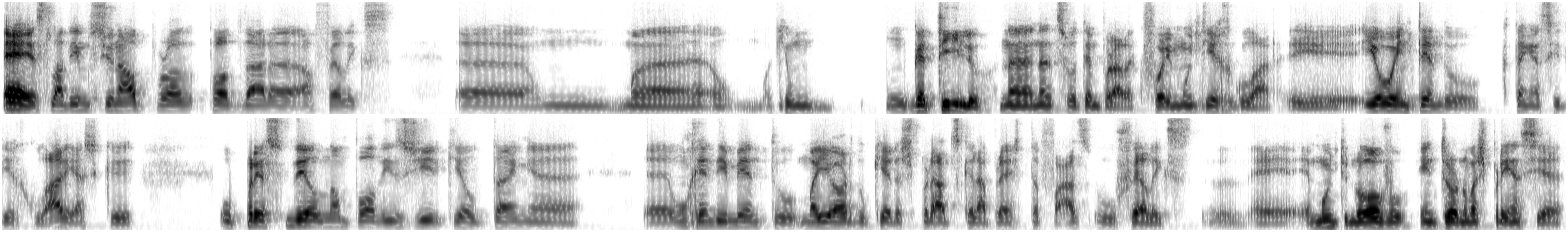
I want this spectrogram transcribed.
É, esse lado emocional pode dar ao Félix uh, uma, aqui um, um gatilho na, na, sua temporada, que foi muito irregular. E eu entendo que tenha sido irregular e acho que o preço dele não pode exigir que ele tenha uh, um rendimento maior do que era esperado, se calhar, para esta fase. O Félix uh, é, é, muito novo, entrou numa experiência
